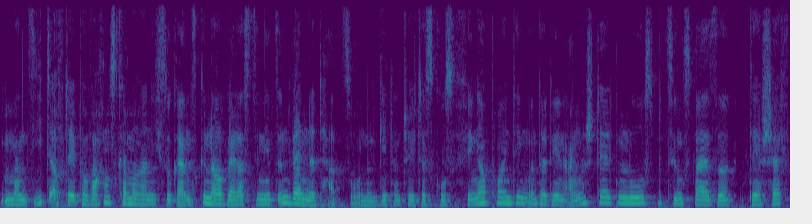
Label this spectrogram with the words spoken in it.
man sieht auf der Überwachungskamera nicht so ganz genau, wer das denn jetzt entwendet hat. So, und dann geht natürlich das große Fingerpointing unter den Angestellten los, beziehungsweise der Chef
